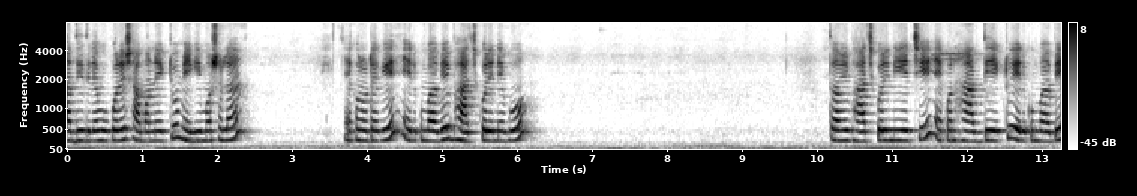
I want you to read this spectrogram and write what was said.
আর দিয়ে দিলাম উপরে সামান্য একটু ম্যাগি মশলা। এখন ওটাকে এরকমভাবে ভাজ করে নেব। তো আমি ভাজ করে নিয়েছি। এখন হাত দিয়ে একটু এরকমভাবে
